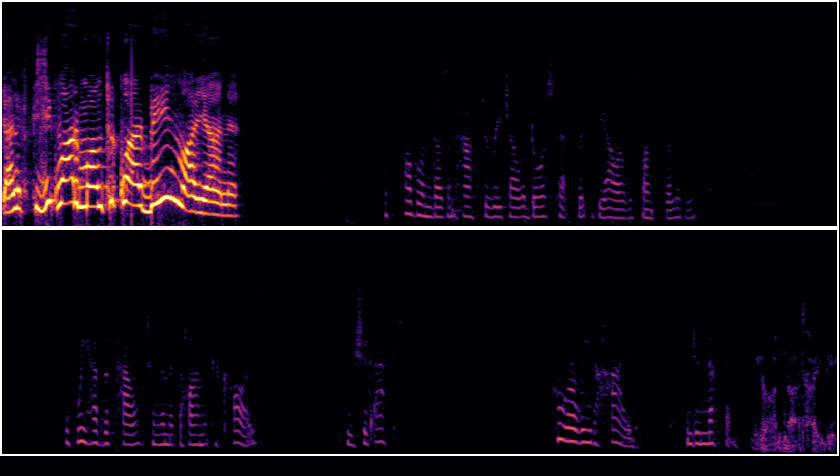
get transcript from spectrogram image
Yani fizik var, mantık var, beyin var yani. A problem doesn't have to reach our doorstep for it to be our responsibility. If we have the power to limit the harm it could cause, we should act. Who are we to hide? and do nothing. We are not hiding.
